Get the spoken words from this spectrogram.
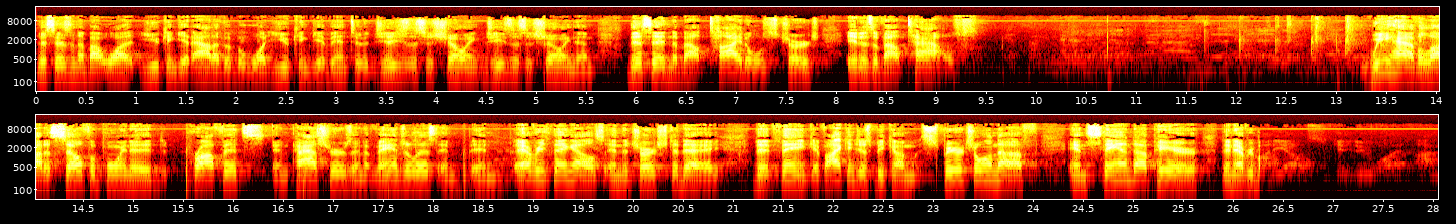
This isn't about what you can get out of it, but what you can give into it. Jesus is showing, Jesus is showing them this isn't about titles, church. It is about towels. We have a lot of self appointed prophets and pastors and evangelists and, and everything else in the church today that think if I can just become spiritual enough and stand up here, then everybody else can do what I'm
